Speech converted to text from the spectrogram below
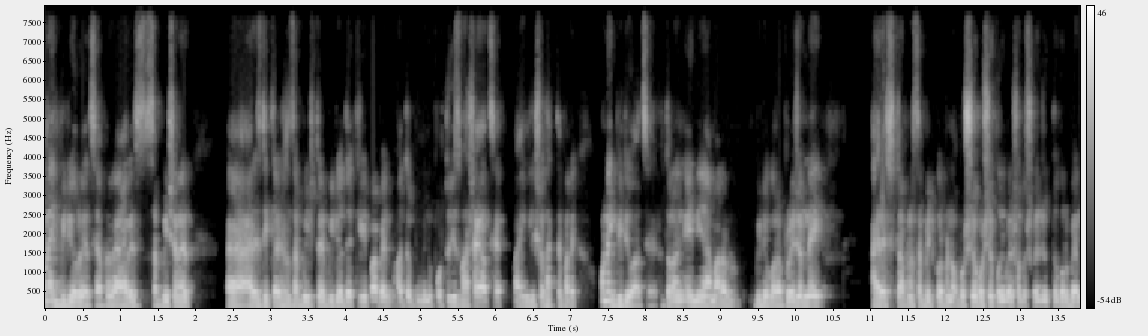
অনেক ভিডিও রয়েছে। আপনারা আইআরএস সাবমিশনের আইআরএস ডিক্লারেশন সাবমিশনের ভিডিও দেখলেই পাবেন। হয়তো বিভিন্ন পর্তুগিজ ভাষায় আছে বা ইংলিশও থাকতে পারে। অনেক ভিডিও আছে। সুতরাং এই নিয়ে আমার ভিডিও করার প্রয়োজন নেই। আইআরএসটা আপনারা সাবমিট করবেন। অবশ্যই অবশ্যই পরিবারের সদস্যকে যুক্ত করবেন।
